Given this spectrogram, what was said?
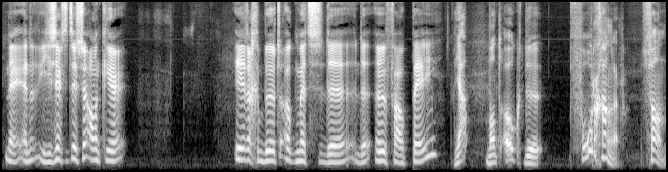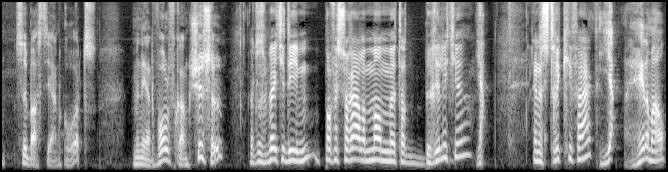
Nee, en je zegt het is al een keer eerder gebeurd ook met de, de EVP. Ja, want ook de voorganger van Sebastian Kurz, meneer Wolfgang Schüssel. Dat is een beetje die professorale man met dat brilletje. Ja. En een strikje vaak. Ja, helemaal.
